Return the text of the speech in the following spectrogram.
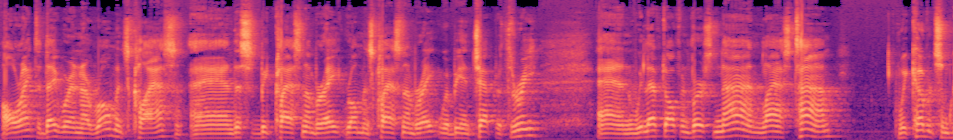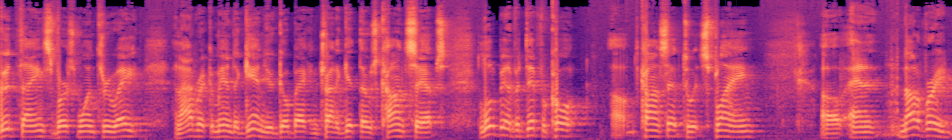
All right, today we're in our Romans class, and this will be class number eight, Romans class number eight. We'll be in chapter three, and we left off in verse nine last time. We covered some good things, verse 1 through 8, and I recommend again you go back and try to get those concepts. A little bit of a difficult uh, concept to explain, uh, and not a very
